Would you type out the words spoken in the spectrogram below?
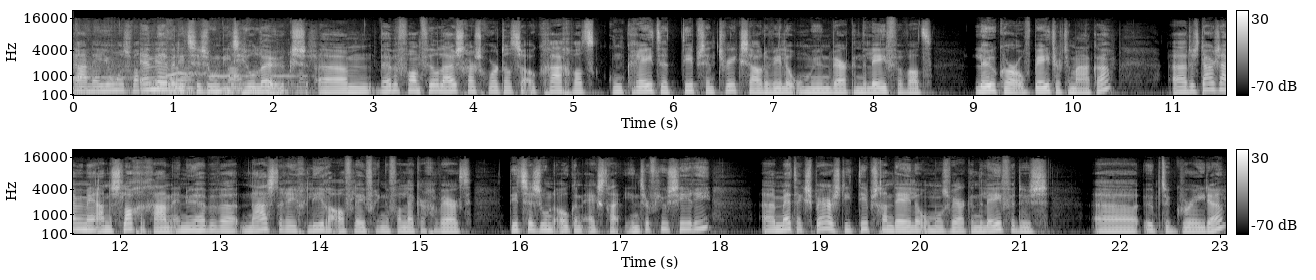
Ja, nee jongens, wacht En we hebben dit seizoen iets heel leuks. Ehm, we hebben van veel luisteraars gehoord dat ze ook graag wat concrete tips en tricks zouden willen om hun werkende leven wat leuker of beter te maken. Eh, dus daar zijn we mee aan de slag gegaan. En nu hebben we naast de reguliere afleveringen van Lekker Gewerkt dit seizoen ook een extra interviewserie. eh, met experts die tips gaan delen om ons werkende leven dus eh, up te graden.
